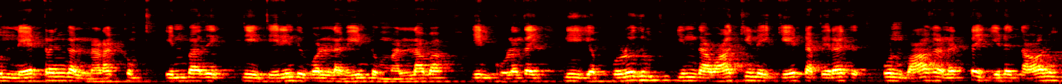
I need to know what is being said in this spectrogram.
முன்னேற்றங்கள் நடக்கும் என்பதை நீ தெரிந்து கொள்ள வேண்டும் அல்லவா? என் குழந்தை நீ எப்பொழுதும் இந்த வாக்கினை கேட்ட பிறகு உன் வாகனத்தை எடுத்தாலும்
